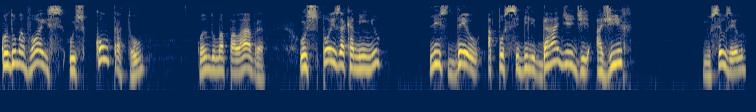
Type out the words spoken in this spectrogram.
Quando uma voz os contratou, quando uma palavra os pôs a caminho, lhes deu a possibilidade de agir no seu zelo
